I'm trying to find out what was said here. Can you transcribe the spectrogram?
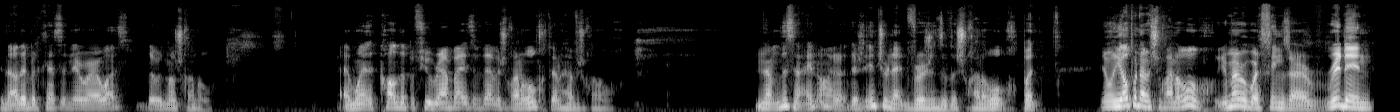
In the other Beit Knesset near where I was, there was no Shulchan Aruch. I went called up a few rabbis if they have a Shulchan Aruch, they don't have a Shulchan Aruch. Now listen, I know how to, there's internet versions of the Shulchan Aruch, but you know when you open up a Shulchan Aruch, you remember where things are written.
